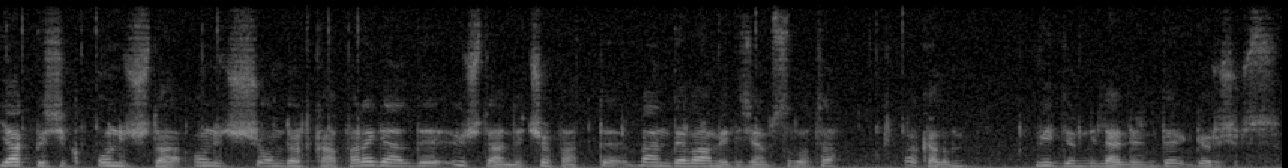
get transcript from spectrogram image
yaklaşık 13'ta 13-14k para geldi. 3 tane de çöp attı. Ben devam edeceğim slota. Bakalım videonun ilerlerinde görüşürüz.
